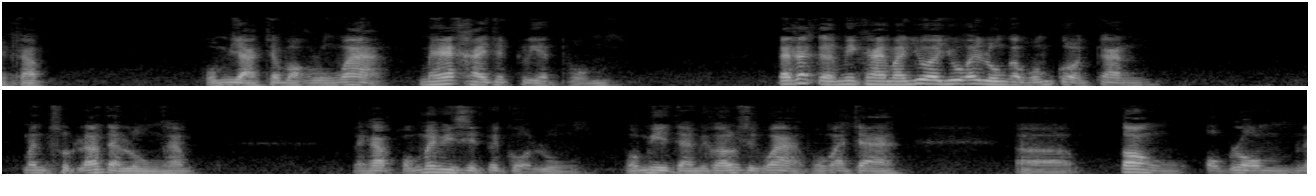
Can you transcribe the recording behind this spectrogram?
นะครับ ผมอยากจะบอกลุงว่า แม้ใครจะเกลียดผมแต่ถ้าเกิดมีใครมายั่วยุให้ลุงกับผมโกรธกัน มันสุดแล้วแต่ลุงครับนะครับ ผมไม่มีสิทธิ์ไปโกรธลุง ผมมีแต่มีความรู้สึกว่า ผมอาจจะ เอ่อ ต้องอบรมใน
